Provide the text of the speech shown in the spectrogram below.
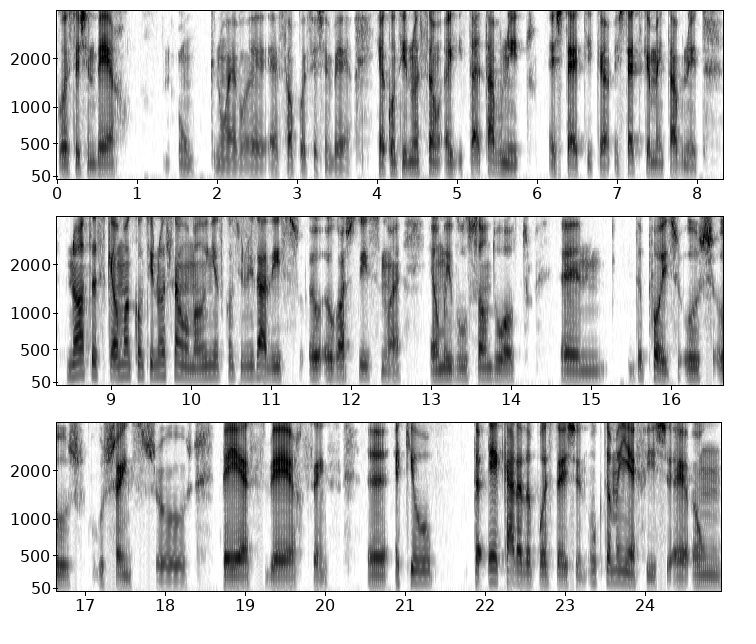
PlayStation BR 1, que não é, é, é só PlayStation BR. É a continuação, está tá bonito, a estética, esteticamente está bonito. Nota-se que é uma continuação, uma linha de continuidade. Isso, eu, eu gosto disso, não é? É uma evolução do outro. Um, depois, os, os, os Senses, os PSBR Sense, uh, aquilo é a cara da PlayStation, o que também é fixe. É um,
